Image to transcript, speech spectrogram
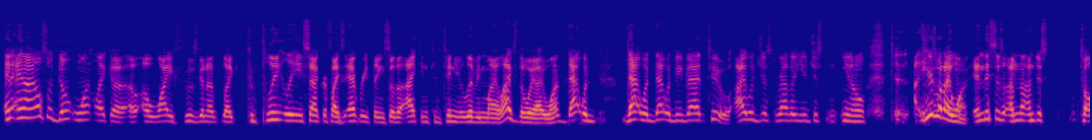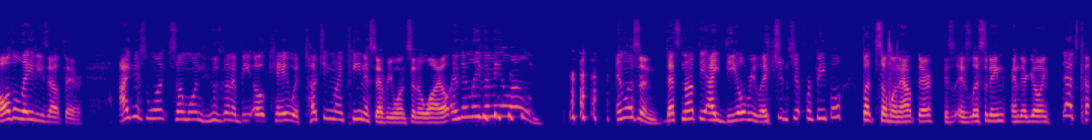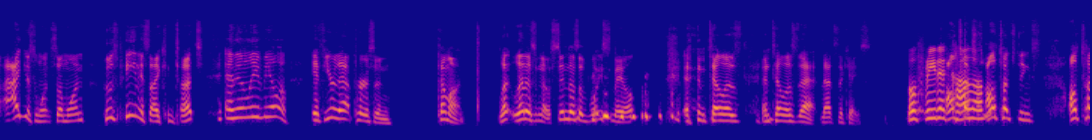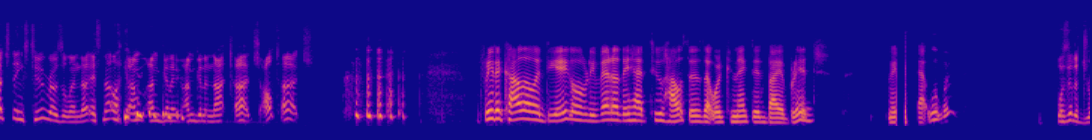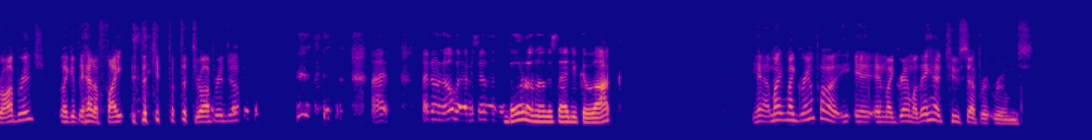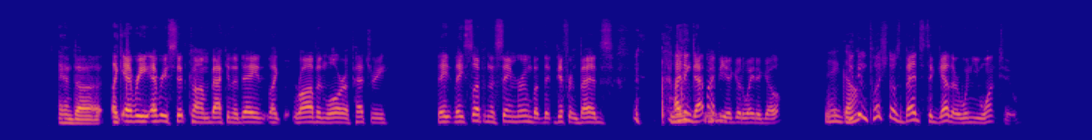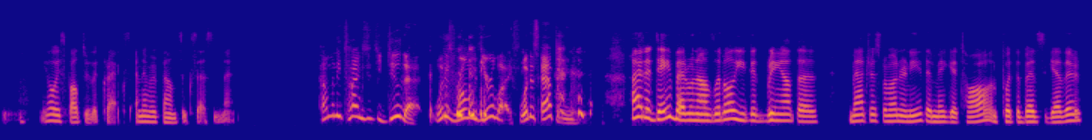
and and i also don't want like a a, a wife who's going to like completely sacrifice everything so that i can continue living my life the way i want. That would that would that would be bad too. I would just rather you just you know uh, here's what i want. And this is i'm not i'm just to all the ladies out there I just want someone who's going to be okay with touching my penis every once in a while and then leaving me alone. and listen, that's not the ideal relationship for people, but someone out there is, is listening and they're going, that's, I just want someone whose penis I can touch and then leave me alone. If you're that person, come on, let, let us know. Send us a voicemail and tell us, and tell us that that's the case. Well, Frida I'll Kahlo. Touch, I'll touch things. I'll touch things too, Rosalinda. It's not like I'm I'm gonna I'm gonna not touch. I'll touch. Frida Kahlo and Diego Rivera, they had two houses that were connected by a bridge. Maybe that would work. Was it a drawbridge? Like if they had a fight, they could put the drawbridge up. I I don't know, but I'm sure there's a door on the other side you could lock. Yeah, my my grandpa and my grandma they had two separate rooms, and uh, like every every sitcom back in the day, like Rob and Laura Petrie, they they slept in the same room but the different beds. I think that might be a good way to go. There you go. You can push those beds together when you want to. You always fall through the cracks. I never found success in that. How many times did you do that? What is wrong with your life? What is happening? I had a day bed when I was little. You could bring out the mattress from underneath and make it tall and put the beds together.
